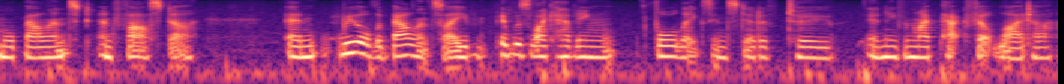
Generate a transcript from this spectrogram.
more balanced, and faster. And with all the balance, I it was like having four legs instead of two, and even my pack felt lighter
